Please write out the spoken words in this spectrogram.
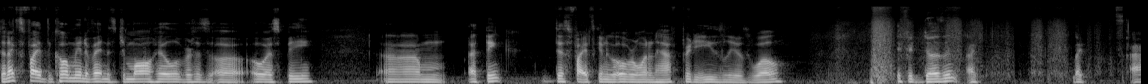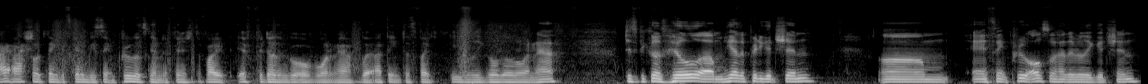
the next fight, the co-main event is Jamal Hill versus uh, OSP. Um, I think this fight's gonna go over one and a half pretty easily as well. If it doesn't, I like I actually think it's gonna be St. Preux that's gonna finish the fight if it doesn't go over one and a half. But I think this fight easily goes over one and a half, just because Hill um he has a pretty good chin, um and St. Preux also has a really good chin.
